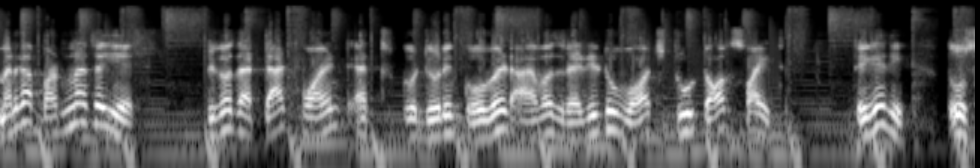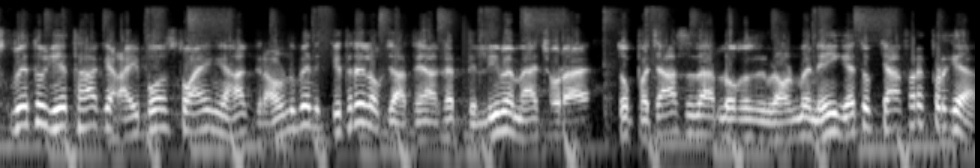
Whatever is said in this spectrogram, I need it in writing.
मैंने कहा, बढ़ना चाहिए। Because at that point at during COVID I was ready to watch two dogs fight ठीक है जी? तो उसमें तो ये था कि आई बॉस तो आएँगे। यहाँ ग्राउंड में कितने लोग जाते हैं? अगर दिल्ली में मैच हो रहा है तो पचास हज़ार लोग अगर ग्राउंड में नहीं गए तो क्या फ़र्क पड़ गया?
